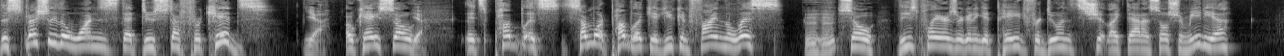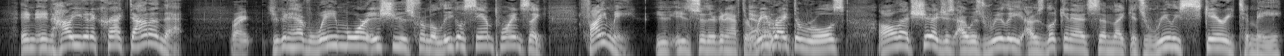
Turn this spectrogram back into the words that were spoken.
especially the ones that do stuff for kids. Yeah. Okay, so Yeah. it's pub. It's somewhat public. You can find the lists. Mm-hmm. So these players are going to get paid for doing shit like that on social media, and and how are you going to crack down on that? Right. You're going to have way more issues from a legal standpoint. It's like find me. You, you- so they're going to have to Yeah, rewrite the rules, all that shit. I just I was really I was looking at some like it's really scary to me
